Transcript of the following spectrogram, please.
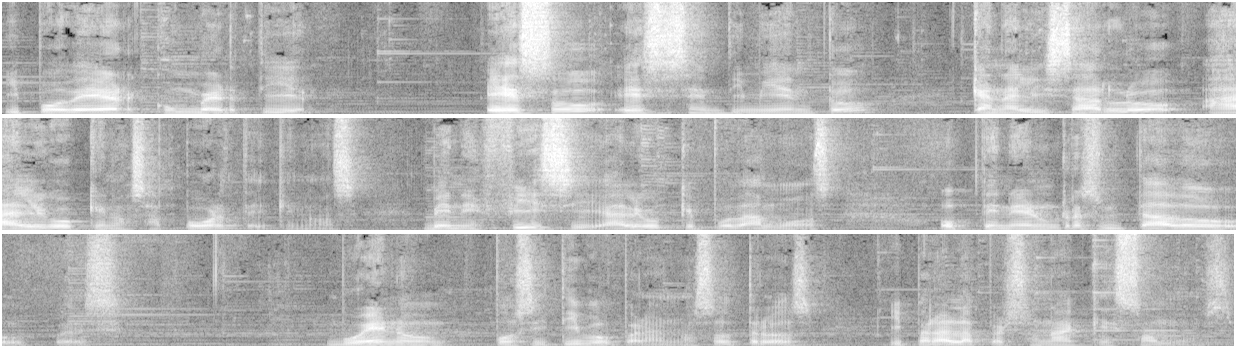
y poder convertir eso, ese sentimiento, canalizarlo a algo que nos aporte, que nos beneficie, algo que podamos obtener un resultado pues bueno, positivo para nosotros y para la persona que somos.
